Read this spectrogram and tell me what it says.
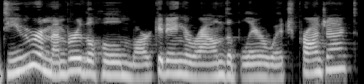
do you remember the whole marketing around the Blair Witch Project?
